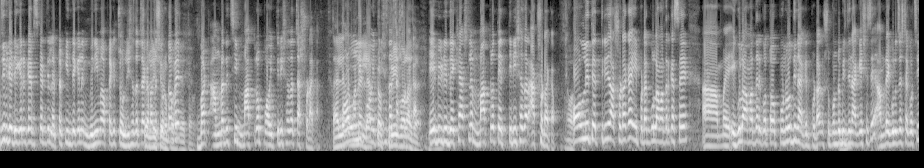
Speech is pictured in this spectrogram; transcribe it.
GB dedicated graphics card দিয়ে ল্যাপটপ কিনতে গেলে মিনিমাম আপনাকে চল্লিশ হাজার টাকা বাজেট 40 এর করতে হবে। বাট আমরা দিচ্ছি মাত্র পঁয়ত্রিশ হাজার চারশো টাকা। তাহলে তো মানে 35,400 free বলা। যায়। এই ভিডিও দেখে আসলে মাত্র তেত্রিশ হাজার আটশো টাকা। অনলি তেত্রিশ আটশো টাকা। এই প্রোডাক্টগুলো আমাদের কাছে এগুলো আমাদের গত পনেরো দিন আগের প্রোডাক্ট পনেরো বিশ দিন আগে এসেছে। আমরা এগুলো চেষ্টা করছি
